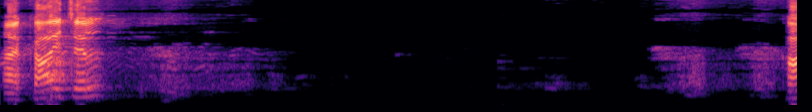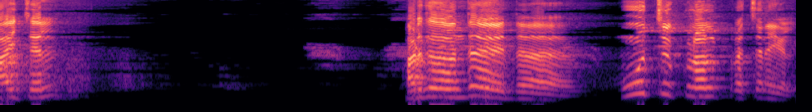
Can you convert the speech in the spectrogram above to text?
காய்ச்சல். காய்ச்சல். அடுத்தது வந்து இந்த மூச்சுக்குழல் பிரச்சனைகள்.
